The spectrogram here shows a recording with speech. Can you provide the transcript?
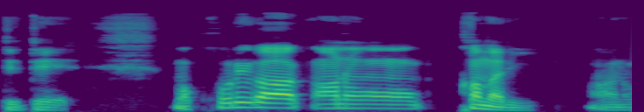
てて、まあ、これが、あの、かなり、あの、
